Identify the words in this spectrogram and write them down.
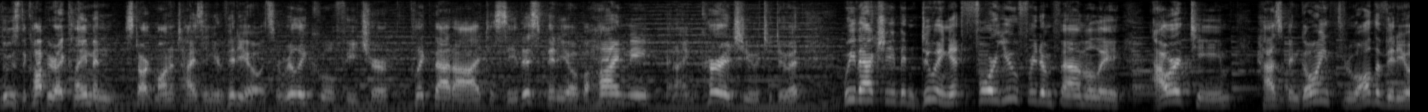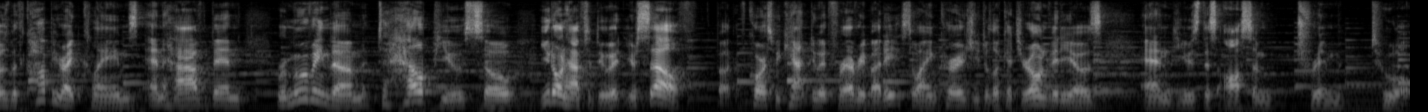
lose the copyright claim and start monetizing your video. It's a really cool feature. Click that eye to see this video behind me, and I encourage you to do it. We've actually been doing it for you, Freedom Family. Our team has been going through all the videos with copyright claims and have been removing them to help you so you don't have to do it yourself. But of course, we can't do it for everybody, so I encourage you to look at your own videos and use this awesome trim tool.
